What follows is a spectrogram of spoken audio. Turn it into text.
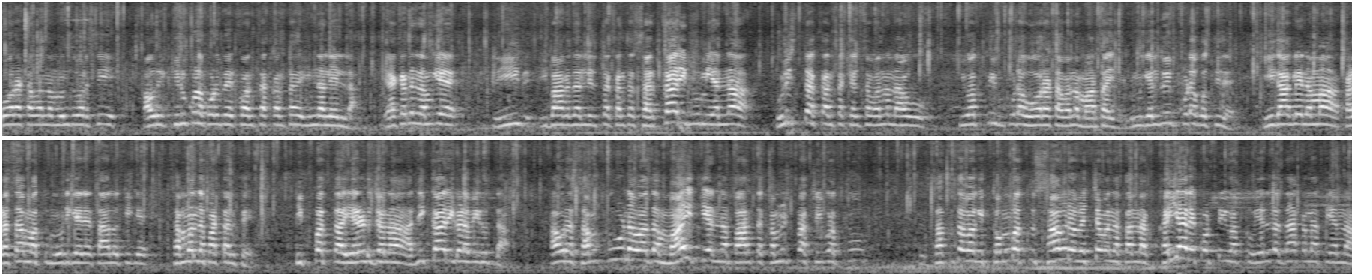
ಹೋರಾಟವನ್ನು ಮುಂದುವರಿಸಿ ಅವ್ರಿಗೆ ಕಿರುಕುಳ ಕೊಡಬೇಕು ಅಂತಕ್ಕಂಥ ಹಿನ್ನೆಲೆ ಇಲ್ಲ. ಯಾಕಂದರೆ ನಮಗೆ ಈ ಈ ಸರ್ಕಾರಿ ಭೂಮಿಯನ್ನು ಉಳಿಸ್ತಕ್ಕಂಥ ಕೆಲಸವನ್ನು ನಾವು ಇವತ್ತಿಗೂ ಕೂಡ ಹೋರಾಟವನ್ನು ಮಾಡ್ತಾ ಇದ್ದೀವಿ. ನಿಮಗೆಲ್ಲರಿಗೂ ಕೂಡ ಗೊತ್ತಿದೆ. ಈಗಾಗಲೇ ನಮ್ಮ ಕಳಸ ಮತ್ತು ಮೂಡಿಗೆರೆ ತಾಲೂಕಿಗೆ ಸಂಬಂಧಪಟ್ಟಂತೆ ಇಪ್ಪತ್ತ ಎರಡು ಜನ ಅಧಿಕಾರಿಗಳ ವಿರುದ್ಧ ಅವರ ಸಂಪೂರ್ಣವಾದ ಮಾಹಿತಿಯನ್ನು ಭಾರತ ಕಮ್ಯುನಿಸ್ಟ್ ಪಕ್ಷ ಇವತ್ತು ಸತತವಾಗಿ ತೊಂಬತ್ತು ಸಾವಿರ ವೆಚ್ಚವನ್ನು ತನ್ನ ಕೈಯಾರೆ ಕೊಟ್ಟು ಇವತ್ತು ಎಲ್ಲ ದಾಖಲಾತಿಯನ್ನು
